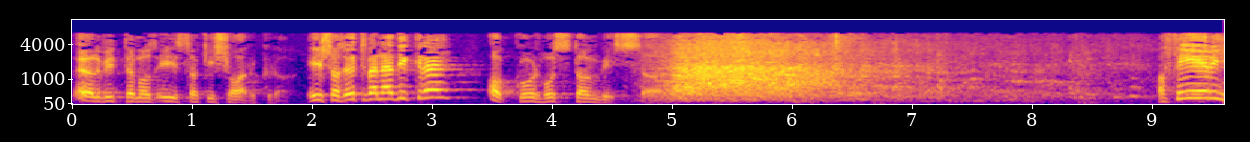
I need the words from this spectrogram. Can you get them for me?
Elvittem az északi sarkra. És az 50-re? Akkor hoztam vissza. A férj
